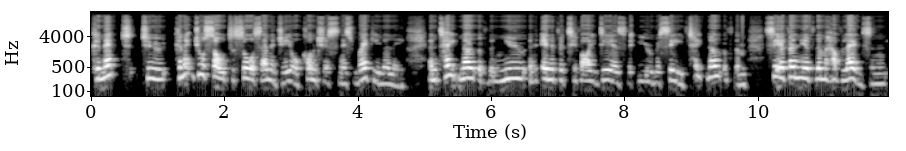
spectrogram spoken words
connect to connect your soul to source energy or consciousness regularly and take note of the new and innovative ideas that you receive. Take note of them. See if any of them have legs and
